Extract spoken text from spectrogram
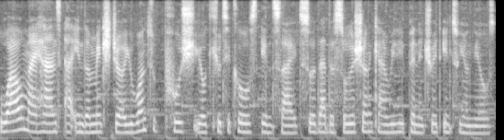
while my hands are in the mixture you want to push your cuticles inside so that the solution can really penetrate into your nails.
